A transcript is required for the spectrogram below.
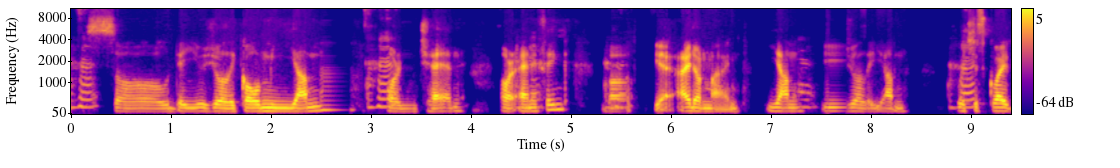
Uh-huh. So they usually call me Jan uh-huh. or Jen or uh-huh. anything. Uh-huh. But yeah, I don't mind. Jan, yeah. usually Jan, uh-huh. which is quite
